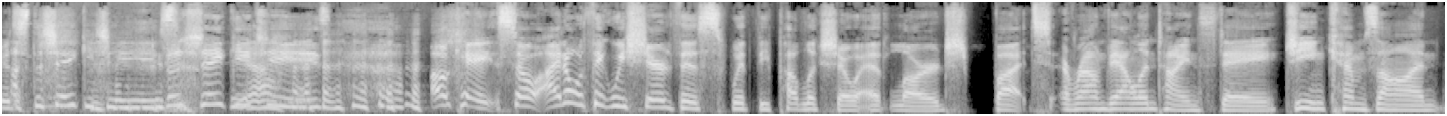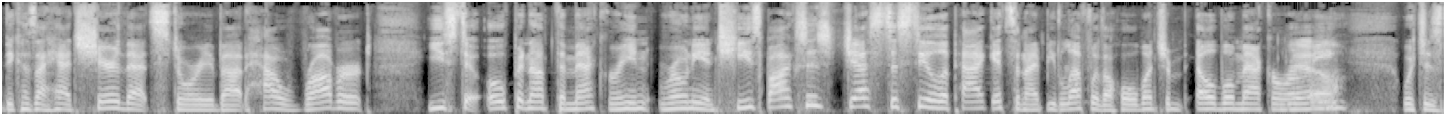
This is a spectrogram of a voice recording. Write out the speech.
It's the shaky cheese. The shaky cheese. Okay, so I don't think we shared this with the public show at large, but around Valentine's Day, Jean comes on because I had shared that story about how Robert used to open up the macaroni and cheese boxes just to steal the packets and I'd be left with a whole bunch of elbow macaroni, Yeah. which is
